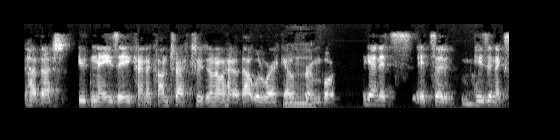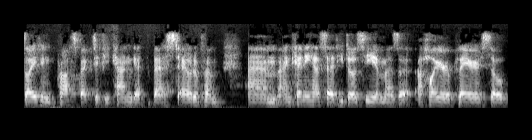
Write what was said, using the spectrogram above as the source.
had that Udinese kind of contract. We don't know how that will work out mm. for him, but again, it's it's a he's an exciting prospect if you can get the best out of him. Um, and Kenny has said he does see him as a, a, higher player, so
